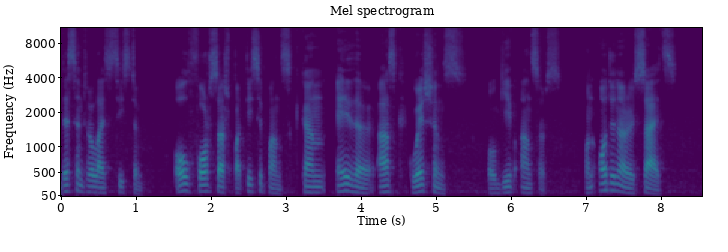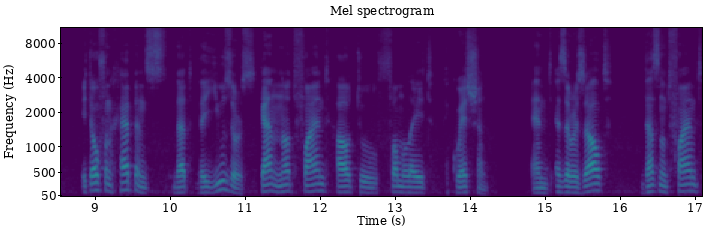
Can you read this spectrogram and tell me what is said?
decentralized system. All Forsage participants can either ask questions or give answers. On ordinary sites, it often happens that the users cannot find how to formulate a question and as a result does not find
